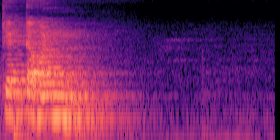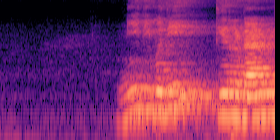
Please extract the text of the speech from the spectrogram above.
கெட்டவன். நீதிபதி திருடன்.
